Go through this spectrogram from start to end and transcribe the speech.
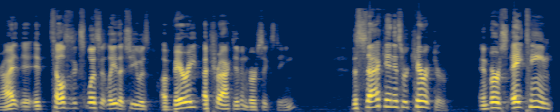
All right? It, it tells us explicitly that she was a very attractive in verse 16. The second is her character. In verse 18,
